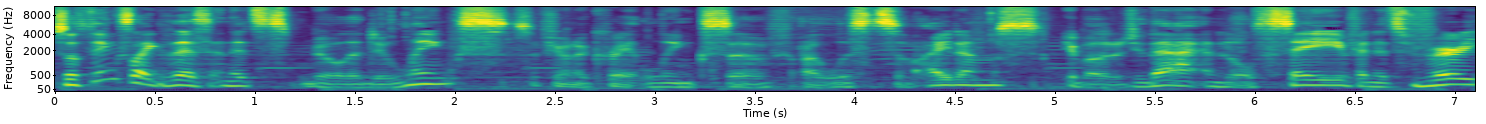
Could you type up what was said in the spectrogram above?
So things like this, and it's be able to do links. So if you want to create links of uh, lists of items, you'll be able to do that and it'll save and it's very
